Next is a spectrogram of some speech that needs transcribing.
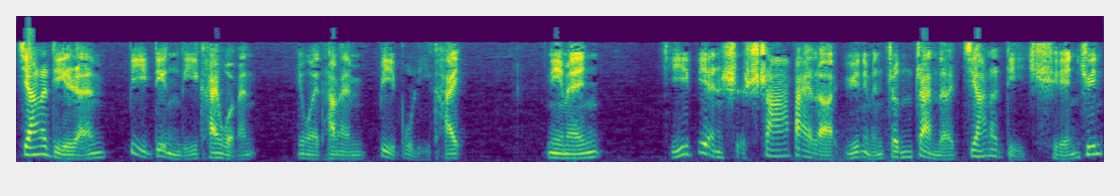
加勒底人必定离开我们。因为他们必不离开你们，即便是杀败了与你们征战的加勒底全军，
